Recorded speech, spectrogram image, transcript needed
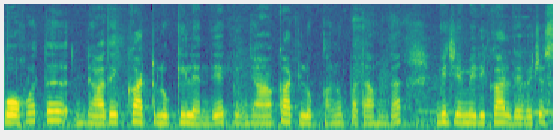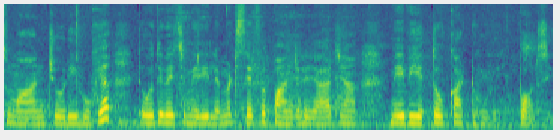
ਬਹੁਤ ਜ਼ਿਆਦਾ ਘੱਟ ਲੋਕੀ ਲੈਂਦੇ ਆ, ਜਾਂ ਘੱਟ ਲੋਕਾਂ ਨੂੰ ਪਤਾ ਹੁੰਦਾ ਵੀ ਜੇ ਮੇਰੀ ਘਰ ਦੇ ਵਿੱਚ ਸਮਾਨ ਚੋਰੀ ਹੋ ਗਿਆ, ਤੇ ਉਹਦੇ ਵਿੱਚ ਮੇਰੀ ਲਿਮਿਟ ਸਿਰਫ 5000 ਜਾਂ ਮੇਬੀ ਇਹ ਤੋਂ ਘੱਟ ਹੋਵੇ ਪਾਲਿਸੀ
